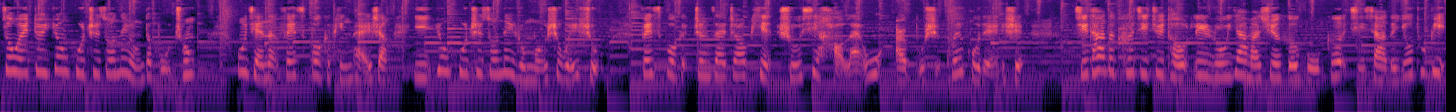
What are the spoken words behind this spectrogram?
作为对用户制作内容的补充。目前呢，Facebook 平台上以用户制作内容模式为主。Facebook 正在招聘熟悉好莱坞而不是硅谷的人士。其他的科技巨头，例如亚马逊和谷歌旗下的 YouTube，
